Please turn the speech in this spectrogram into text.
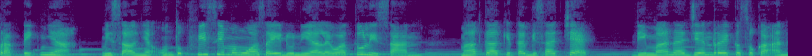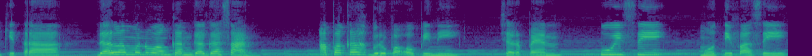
praktiknya, misalnya untuk visi menguasai dunia lewat tulisan, maka kita bisa cek di mana genre kesukaan kita dalam menuangkan gagasan. Apakah berupa opini, cerpen, puisi, motivasi,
